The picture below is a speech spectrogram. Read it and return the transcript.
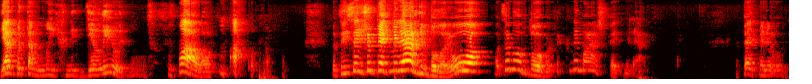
як би там ми їх не ділили, ну, мало, мало. От якщо ще 5 мільярдів доларів, о, оце було б добре. Так нема ж 5 мільярдів. 5 мільйонів.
